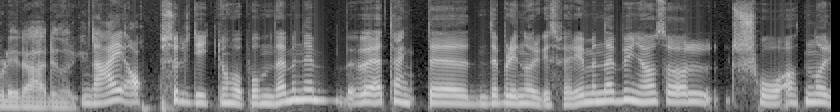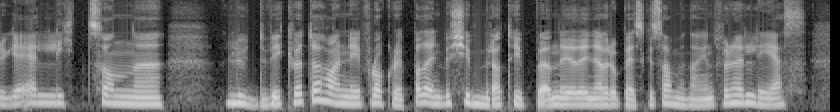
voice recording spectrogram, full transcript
blir det her i Norge? Nei, absolutt ikke noe håp om det. Men jeg, jeg tenkte det blir norgesferie. Men jeg begynner altså å se at Norge er litt sånn Ludvig, vet du, han i Flåklypa, den bekymra typen i den europeiske sammenhengen. For når jeg leser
